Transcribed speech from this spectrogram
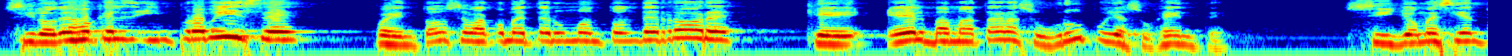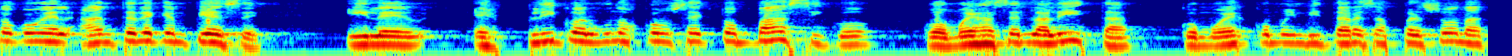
Si lo dejo que él improvise, pues entonces va a cometer un montón de errores que él va a matar a su grupo y a su gente. Si yo me siento con él antes de que empiece y le explico algunos conceptos básicos, como es hacer la lista, como es cómo invitar a esas personas,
